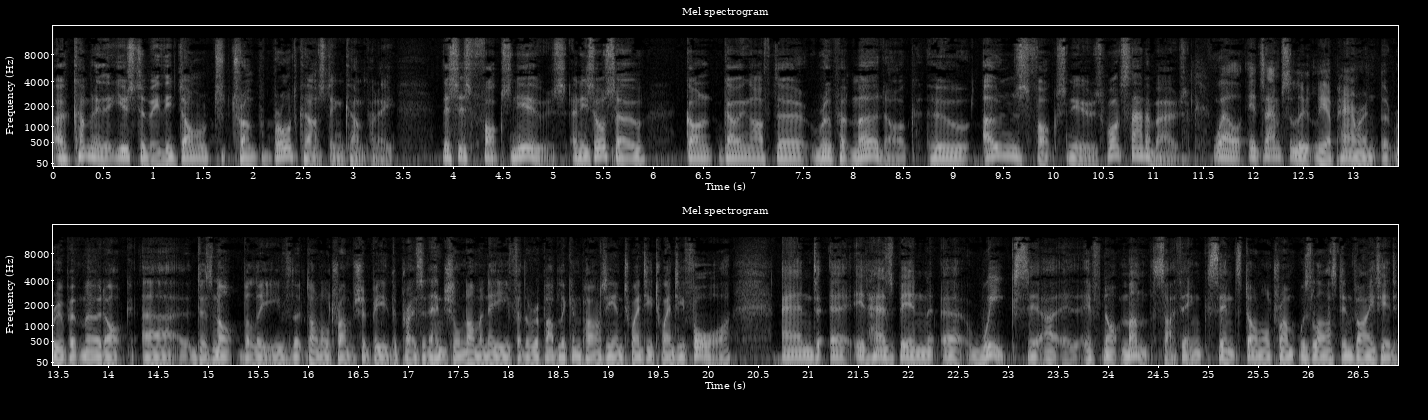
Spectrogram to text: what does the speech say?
a company that used to be the Donald Trump Broadcasting Company. This is Fox News, and he's also gone, going after Rupert Murdoch, who owns Fox News. What's that about? Well, it's absolutely apparent that Rupert Murdoch uh, does not believe that Donald Trump should be the presidential nominee for the Republican Party in 2024. And uh, it has been uh, weeks, uh, if not months, I think, since Donald Trump was last invited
